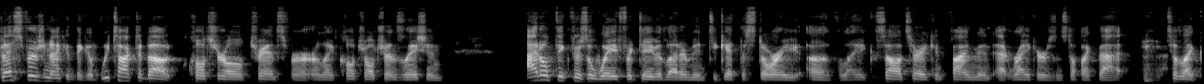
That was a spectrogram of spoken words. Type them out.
best version I can think of. We talked about cultural transfer or like cultural translation. I don't think there's a way for David Letterman to get the story of like solitary confinement at Rikers and stuff like that Mhm. to like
